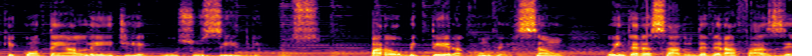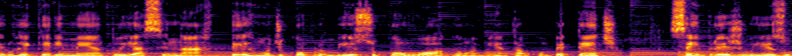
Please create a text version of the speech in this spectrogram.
que contém a Lei de Recursos Hídricos. Para obter a conversão, o interessado deverá fazer o requerimento e assinar termo de compromisso com o órgão ambiental competente, sem prejuízo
